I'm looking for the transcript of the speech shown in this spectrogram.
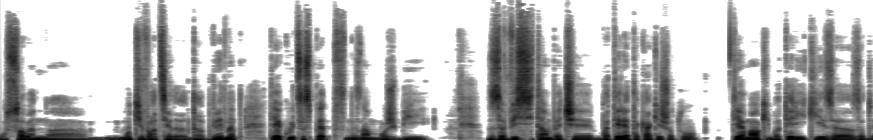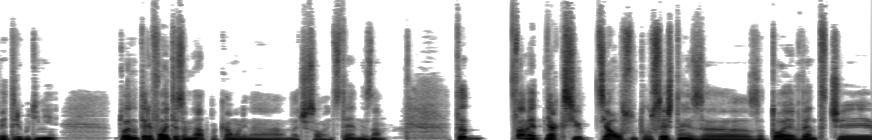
особена мотивация да, да апгрейднат. Те, които са с 5, не знам, може би зависи там вече батерията как е, защото тия малки батерийки за, за 2-3 години той на телефоните заминат, пък камо ли на, на часовниците, не знам. Та, това ми е някакси цялостното усещане за, за този евент, че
